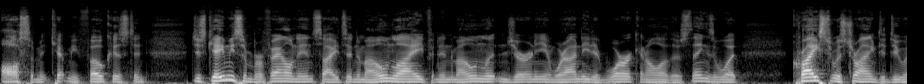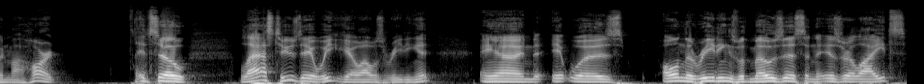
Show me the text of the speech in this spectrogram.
awesome. It kept me focused and just gave me some profound insights into my own life and into my own Lenten journey and where I needed work and all of those things and what Christ was trying to do in my heart. And so last Tuesday, a week ago, I was reading it and it was on the readings with Moses and the Israelites.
